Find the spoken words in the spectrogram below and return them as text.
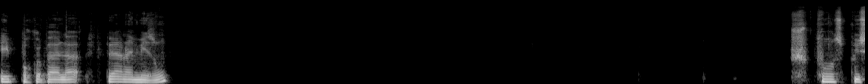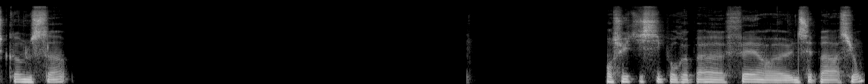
Et pourquoi pas là, faire la maison. Je pense plus comme ça. Ensuite, ici, pourquoi pas faire euh, une séparation.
